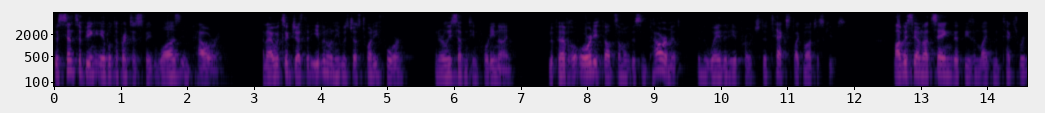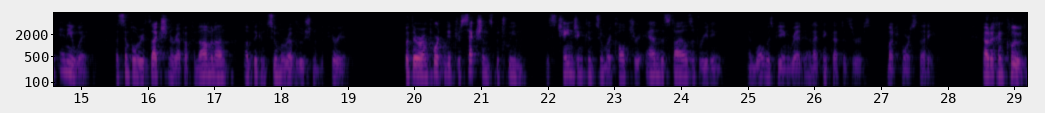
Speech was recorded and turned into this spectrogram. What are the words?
The sense of being able to participate was empowering. And I would suggest that even when he was just 24 in early 1749, Lefebvre already felt some of this empowerment in the way that he approached a text like Montesquieu's. Obviously, I'm not saying that these Enlightenment texts were in any way a simple reflection or epiphenomenon of the consumer revolution of the period. But there are important intersections between this changing consumer culture and the styles of reading and what was being read, and I think that deserves much more study. Now, to conclude,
